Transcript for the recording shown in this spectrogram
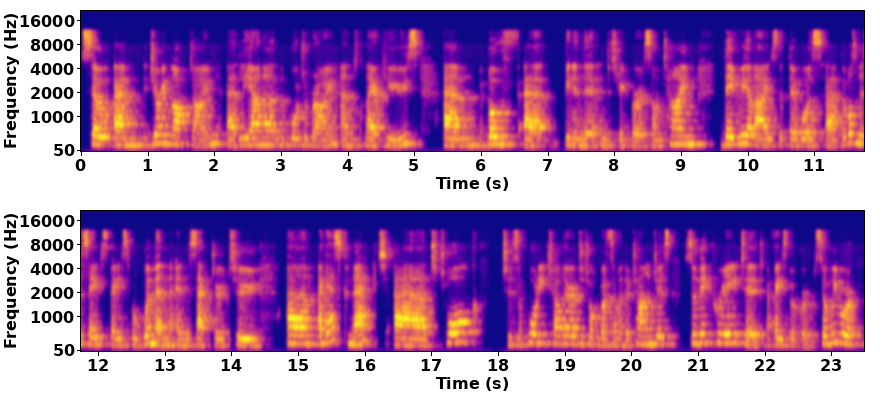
So um, during lockdown, uh, Liana Loporto-Browne and Clare Hughes, um, both uh, been in the industry for some time, they realised that there was uh, there wasn't a safe space for women in the sector to, um, I guess, connect, uh, to talk, to support each other, to talk about some of their challenges. So they created a Facebook group. So we were,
